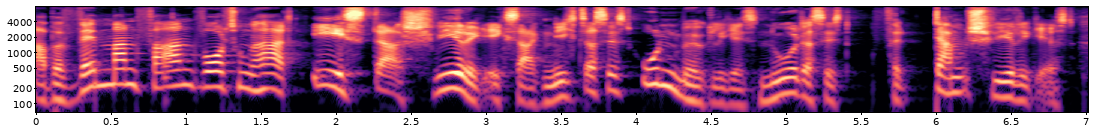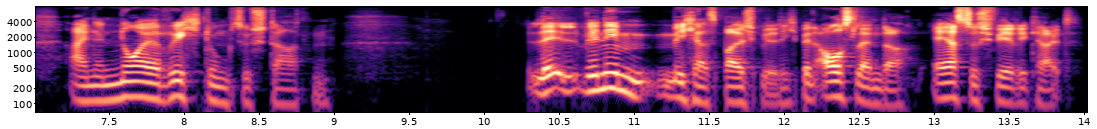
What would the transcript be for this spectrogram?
Aber wenn man Verantwortung hat, ist das schwierig. Ich sage nicht, dass es unmöglich ist, nur dass es verdammt schwierig ist, eine neue Richtung zu starten. Wir nehmen mich als Beispiel. Ich bin Ausländer. Erste Schwierigkeit.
